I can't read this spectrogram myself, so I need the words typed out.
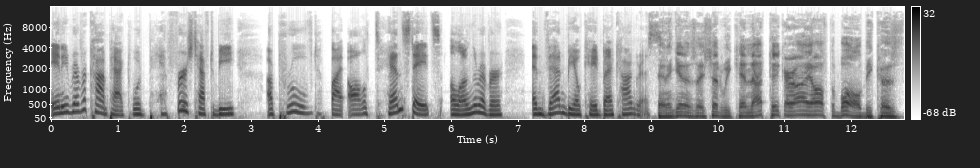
Any river compact would first have to be approved by all 10 states along the river and then be okayed by Congress. And again, as I said, we cannot take our eye off the ball because,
